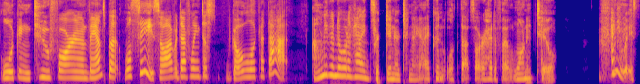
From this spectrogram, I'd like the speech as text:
looking too far in advance, but we'll see. So I would definitely just go look at that. I don't even know what I'm having for dinner tonight. I couldn't look that far ahead if I wanted to. Anyways,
